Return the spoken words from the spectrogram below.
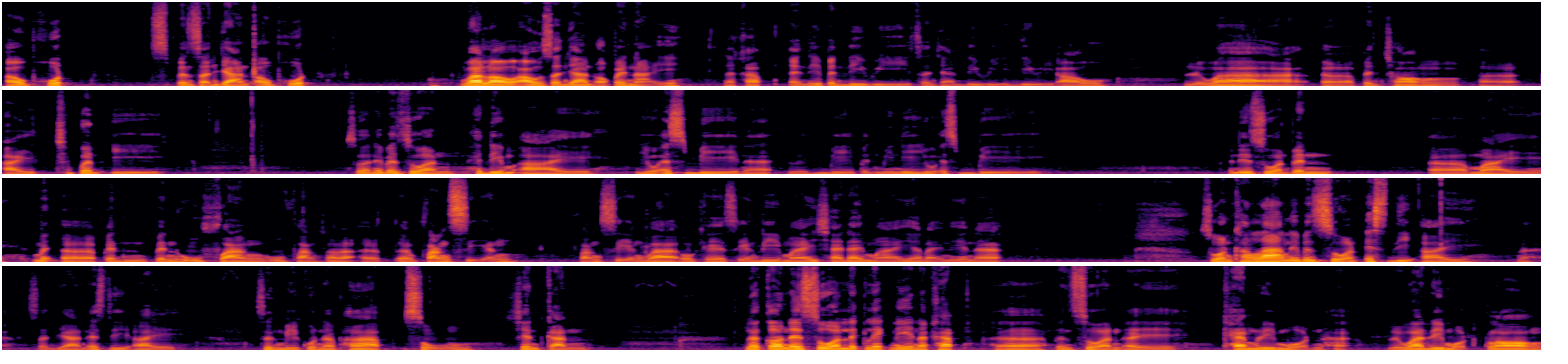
output เป็นสัญญาณ output ว่าเราเอาสัญญาณออกไปไหน นะครับ อันนี้เป็น DV สัญญาณ DV DV out หรือว่าเเป็นช่องเอ่อ I triple E ส่วนนี้เป็นส่วน HDMI USB นะฮะ USB เป็น mini USB อันนี้ส่วนเป็นไมค์ไม่เออเป็นเป็นหูฟังหูฟังสำหรับฟังเสียงฟังเสียงว่าโอเคเสียงดีไหมใช้ได้ไหมอะไรนี้นะ ส่วนข้างล่างนี้เป็นส่วน SDI สัญญาณ SDI ซึ่งมีคุณภาพสูงเช่นกัน แล้วก็ในส่วนเล็กๆนี้นะครับเป็นส่วนไอ้แคมรีโมทนะฮะหรือว่ารีโมทกล้อง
